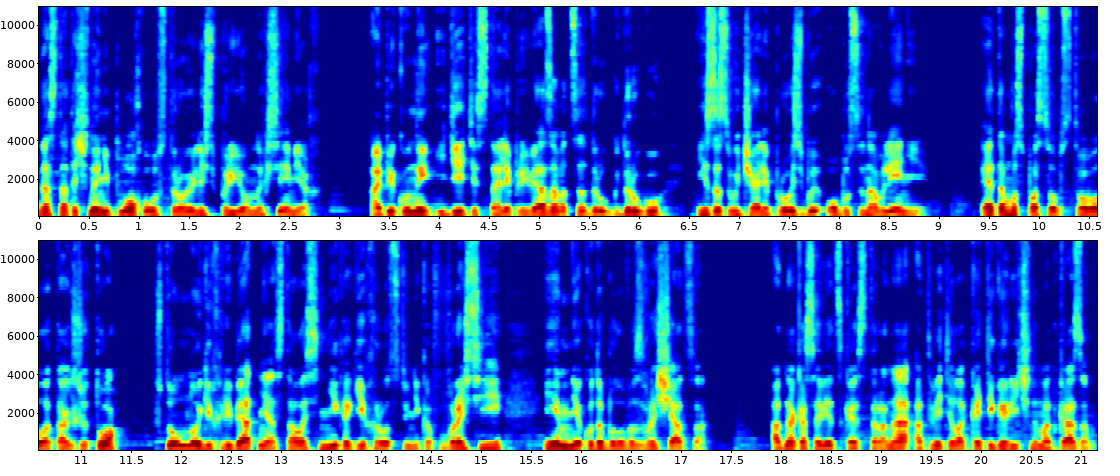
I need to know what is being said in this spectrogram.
достаточно неплохо устроились в приемных семьях, Опекуны и дети стали привязываться друг к другу и зазвучали просьбы об усыновлении. Этому способствовало также то, что у многих ребят не осталось никаких родственников в России и им некуда было возвращаться. Однако советская сторона ответила категоричным отказом.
